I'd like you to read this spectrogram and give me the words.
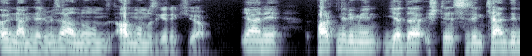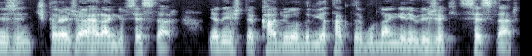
önlemlerimizi almamız, almamız gerekiyor. Yani partnerimin ya da işte sizin kendinizin çıkaracağı herhangi bir sesler ya da işte karyoladır, yataktır buradan gelebilecek sesler.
